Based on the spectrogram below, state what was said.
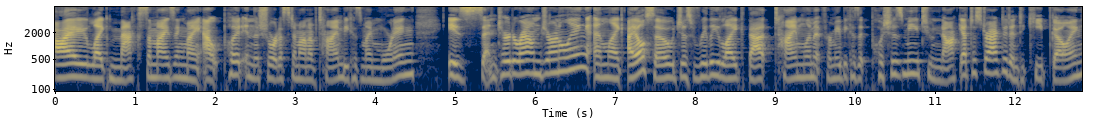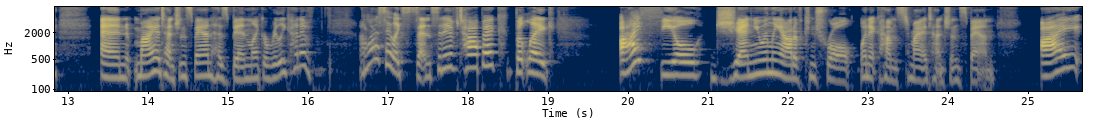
I like maximizing my output in the shortest amount of time because my morning is centered around journaling. And like, I also just really like that time limit for me because it pushes me to not get distracted and to keep going. And my attention span has been like a really kind of, I don't want to say like sensitive topic, but like, I feel genuinely out of control when it comes to my attention span. I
